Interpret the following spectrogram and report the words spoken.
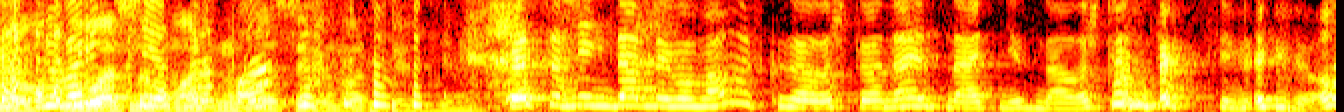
Ну, Говори честно, Паша. Просто мне недавно его мама сказала, что она и знать не знала, что он так себя вел.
